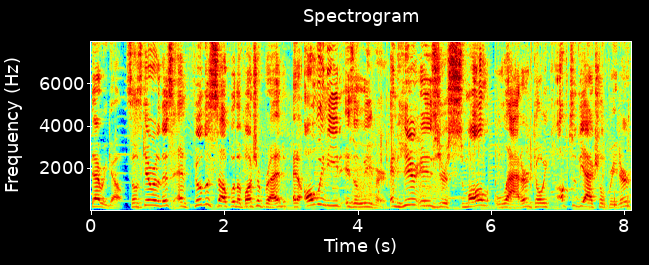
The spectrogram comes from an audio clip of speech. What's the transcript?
There we go. So let's get rid of this and fill this up with a bunch of bread. And all we need is a lever. And here is your small ladder going up to the actual breeder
